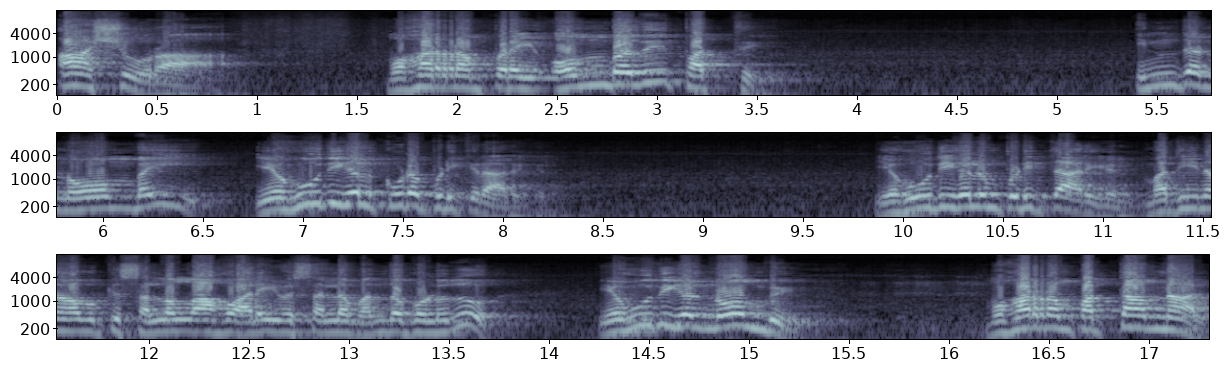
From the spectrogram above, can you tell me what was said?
ஆஷூரா. முஹர்ரம் பிறை ஒன்பது பத்து. இந்த நோன்பை யகூதிகள் கூட பிடிக்கிறார்கள். யகூதிகளும் பிடித்தார்கள். மதீனாவுக்கு சல்லல்லாஹு அலைவ செல்லம் வந்த பொழுது யகூதிகள் நோன்பு. மொஹர்ரம் பத்தாம் நாள்.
